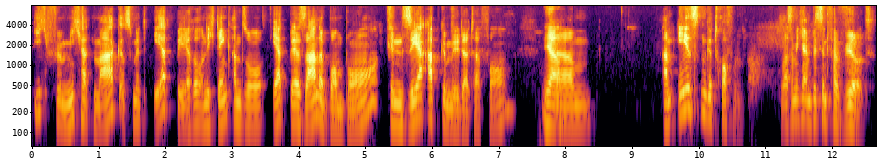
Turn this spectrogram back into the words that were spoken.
ich, für mich hat Marc es mit Erdbeere und ich denke an so Erdbeersahne-Bonbon in sehr abgemilderter Form. Ja. Ähm, am ehesten getroffen, was mich ein bisschen verwirrt.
